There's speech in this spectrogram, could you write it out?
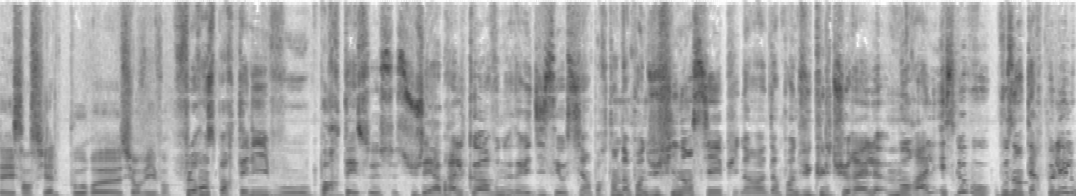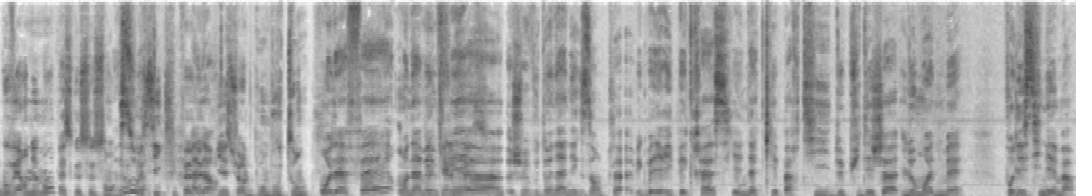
essentiel pour euh, survivre. Florence Portelli, vous portez ce, ce sujet à bras le corps, vous nous avez dit c'est aussi important d'un point de vue financier, puis d'un point de vue culturel, moral. Est-ce que vous, vous interpellez le gouvernement? Parce que ce sont eux aussi qui peuvent appuyer sur le bon bouton. On l'a fait. On a même fait. Euh, je vais vous donner un exemple. Avec Valérie Pécresse, il y a une aide qui est partie depuis déjà le mois de mai pour les cinémas.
